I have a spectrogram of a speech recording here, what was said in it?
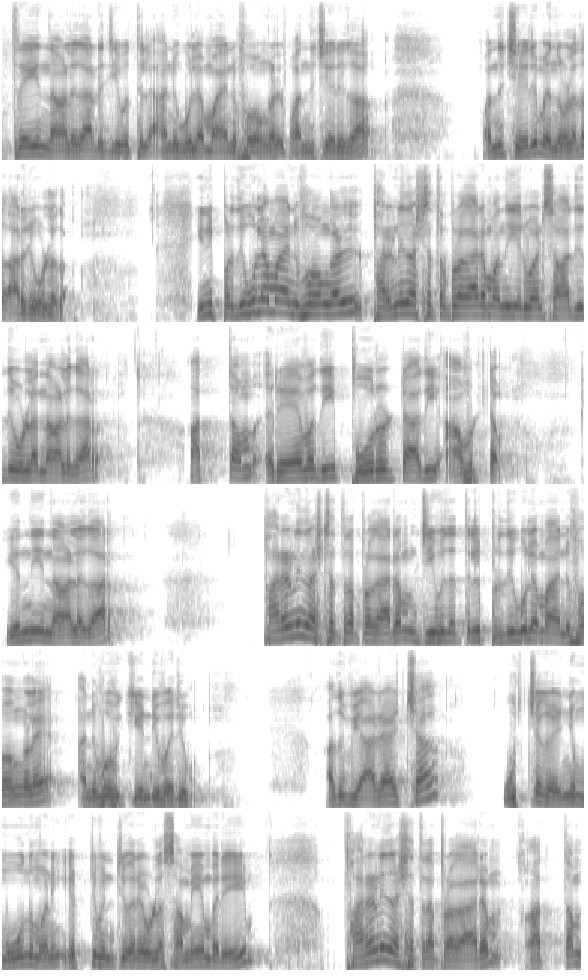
ഇത്രയും നാളുകാരുടെ ജീവിതത്തിൽ അനുകൂലമായ അനുഭവങ്ങൾ വന്നു ചേരുക വന്നു ചേരും എന്നുള്ളത് അറിഞ്ഞുകൊള്ളുക. ഇനി പ്രതികൂലമായ അനുഭവങ്ങൾ ഭരണി നക്ഷത്രപ്രകാരം വന്നു ചേരുവാൻ സാധ്യതയുള്ള നാളുകാർ അത്തം രേവതി പൂരുട്ടാതി അവിട്ടം എന്നീ നാളുകാർ ഭരണി നക്ഷത്രപ്രകാരം ജീവിതത്തിൽ പ്രതികൂലമായ അനുഭവങ്ങളെ അനുഭവിക്കേണ്ടി വരും. അത് വ്യാഴാഴ്ച ഉച്ച കഴിഞ്ഞ് മൂന്ന് മണി എട്ട് മിനിറ്റ് വരെയുള്ള സമയം വരെയും ഭരണി നക്ഷത്രപ്രകാരം അത്തം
